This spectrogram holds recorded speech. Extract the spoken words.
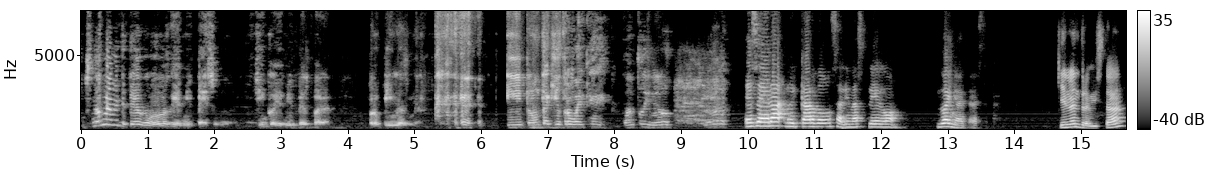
Pues normalmente tengo como unos 10 mil pesos, 5 o 10 mil pesos para propinas. ¿no? Y pregunta aquí otro güey que ¿cuánto dinero? ese era Ricardo Salinas Pliego, dueño de TV Azteca. ¿Quién la entrevista?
